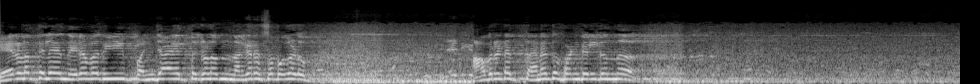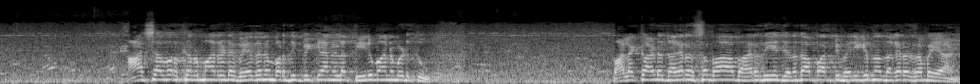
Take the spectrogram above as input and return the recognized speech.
കേരളത്തിലെ നിരവധി പഞ്ചായത്തുകളും നഗരസഭകളും അവരുടെ തനത് ഫണ്ടിൽ നിന്ന് ആശാവർക്കർമാരുടെ വേതനം വർദ്ധിപ്പിക്കാനുള്ള തീരുമാനമെടുത്തു. പാലക്കാട് നഗരസഭ ഭാരതീയ ജനതാ പാർട്ടി ഭരിക്കുന്ന നഗരസഭയാണ്.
